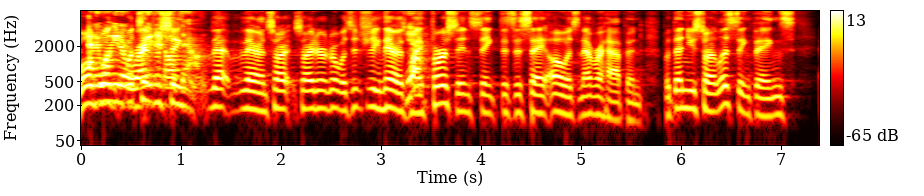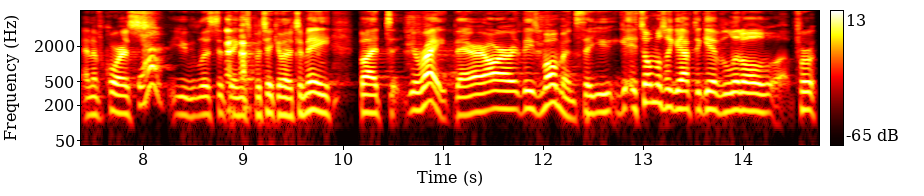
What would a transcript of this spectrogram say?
Well, and I want you to write it all down. That, there, and sorry, sorry to interrupt. What's interesting there is yeah. my first instinct is to say, "Oh, it's never happened," but then you start listing things and of course, yeah. you listed things particular to me, but you're right. There are these moments that you, it's almost like you have to give little, for,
